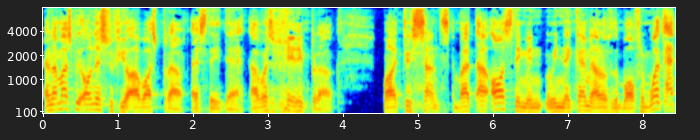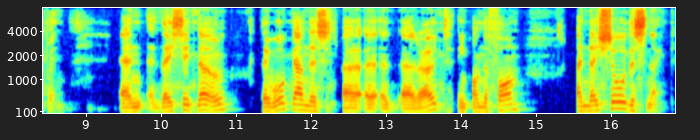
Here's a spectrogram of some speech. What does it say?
And I must be honest with you, I was proud as their dad. I was very proud. My two sons. But I asked them when, when they came out of the bathroom, what happened? And they said no. They walked down this uh, uh, uh, road in, on the farm and they saw the snake.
